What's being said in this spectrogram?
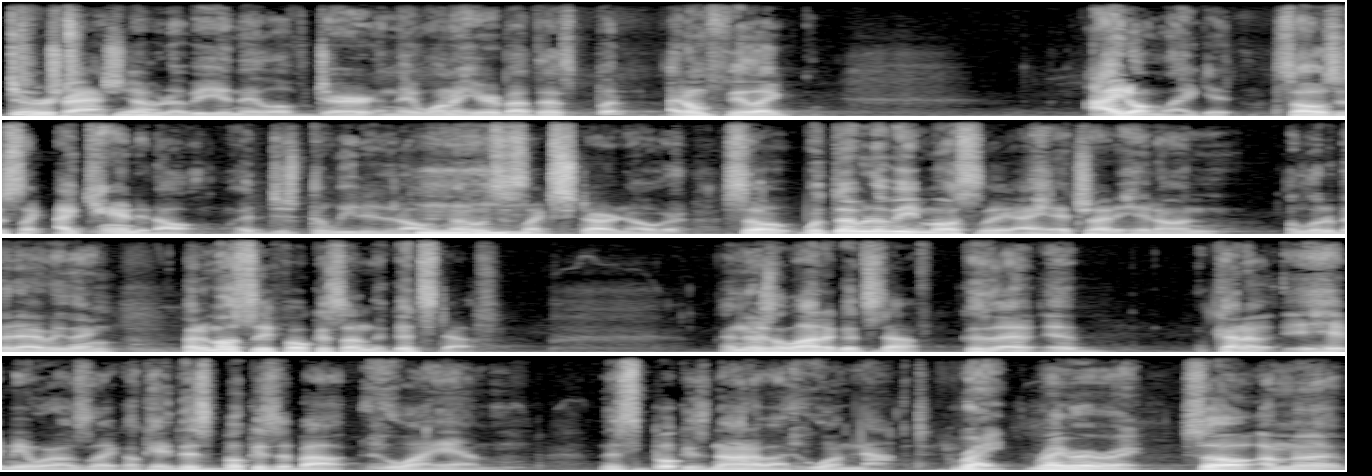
Dirt. trash yeah. WWE and they love dirt and they want to hear about this, but I don't feel like I don't like it. So I was just like, I canned it all. I just deleted it all. I was just like starting over. So with WWE, mostly I, I try to hit on a little bit of everything, but I mostly focus on the good stuff. And there's a lot of good stuff because it, it kind of it hit me where I was like, okay, this book is about who I am. This book is not about who I'm not. Right, right, right, right. So I'm gonna,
